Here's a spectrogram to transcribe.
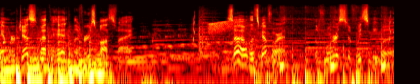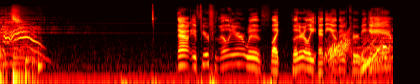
and we're just about to hit the first boss fight. So, let's go for it. The Forest of Whispy Woods. Now, if you're familiar with, like, literally any other Kirby game,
